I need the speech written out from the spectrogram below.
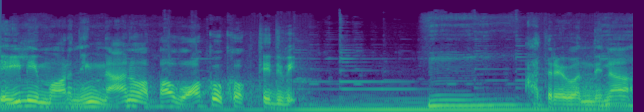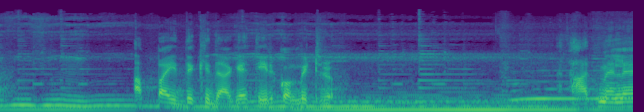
ಡೈಲಿ ಮಾರ್ನಿಂಗ್ ನಾನು ಅಪ್ಪ ವಾಕಕ್ಕೆ ಹೋಗ್ತಿದ್ವಿ. ಆದರೆ ಒಂದಿನ ಅಪ್ಪ ಇದ್ದಕ್ಕಿದ್ದಾಗೆ ತೀರ್ಕೊಂಡ್ಬಿಟ್ರು ಅದಾದ್ಮೇಲೆ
